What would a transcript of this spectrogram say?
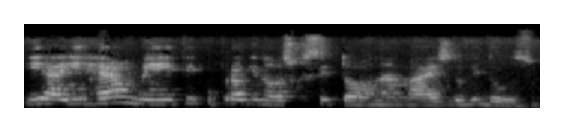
E aí, realmente, o prognóstico se torna mais duvidoso.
